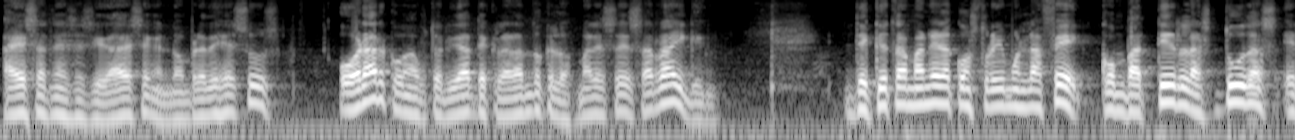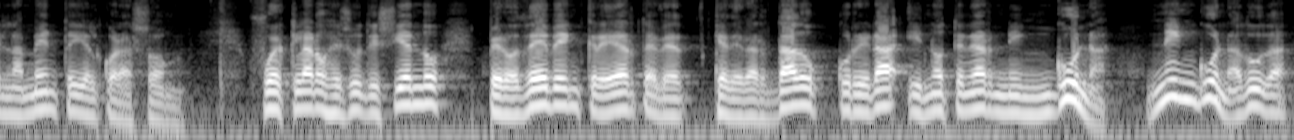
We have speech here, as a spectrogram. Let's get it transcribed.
a esas necesidades en el nombre de Jesús. Orar con autoridad declarando que los males se desarraiguen. ¿De qué otra manera construimos la fe? Combatir las dudas en la mente y el corazón. Fue claro Jesús diciendo, pero deben creer que de verdad ocurrirá y no tener ninguna, ninguna duda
